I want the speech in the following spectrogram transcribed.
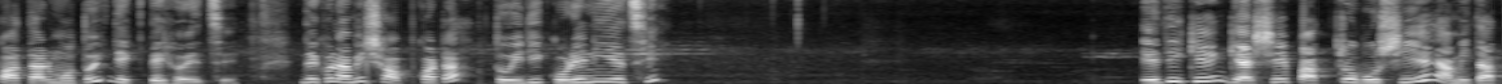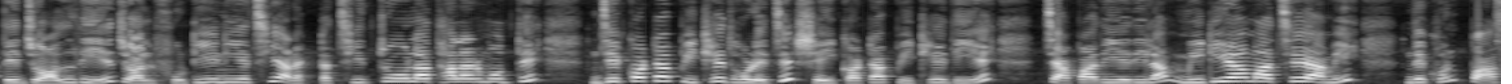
পাতার মতোই দেখতে হয়েছে। দেখুন, আমি সব কটা তৈরি করে নিয়েছি। এদিকে গ্যাসে পাত্র বসিয়ে আমি তাতে জল দিয়ে জল ফুটিয়ে নিয়েছি আর একটা ছিদ্রওয়ালা থালার মধ্যে যে কটা পিঠে ধরেছে সেই কটা পিঠে দিয়ে চাপা দিয়ে দিলাম। মিডিয়াম আছে আমি, দেখুন, পাঁচ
